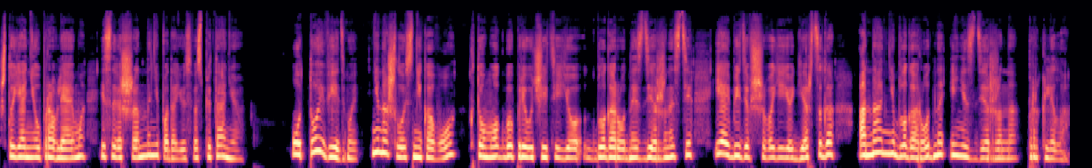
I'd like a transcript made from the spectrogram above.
что я неуправляема и совершенно не подаюсь воспитанию. У той ведьмы не нашлось никого, кто мог бы приучить ее к благородной сдержанности, и обидевшего ее герцога она неблагородно и не сдержанно прокляла.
